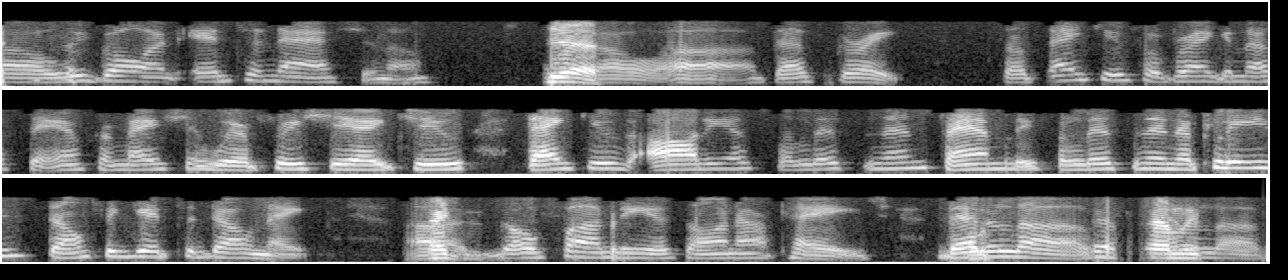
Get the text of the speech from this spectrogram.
So we're going international. Yes. So uh, that's great. So thank you for bringing us the information. We appreciate you. Thank you, audience, for listening, family for listening, and please don't forget to donate. Uh, GoFundMe is on our page. Better love. Family. Better love.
